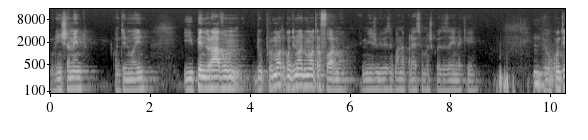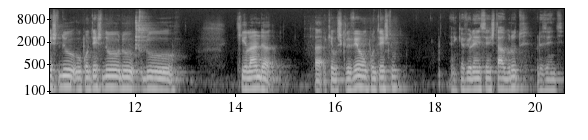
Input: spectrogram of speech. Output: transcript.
o linchamento continua aí, e penduravam, do, por uma, continua de uma outra forma, mesmo de vez em quando aparecem umas coisas ainda que... O contexto do, o contexto do, do, do que ele anda uh, que ele escreveu um contexto em que a violência em estado bruto presente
